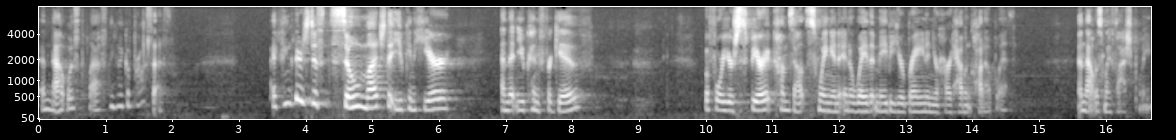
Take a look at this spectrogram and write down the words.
And that was the last thing I could process. I think there's just so much that you can hear and that you can forgive before your spirit comes out swinging in a way that maybe your brain and your heart haven't caught up with. And that was my flashpoint.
